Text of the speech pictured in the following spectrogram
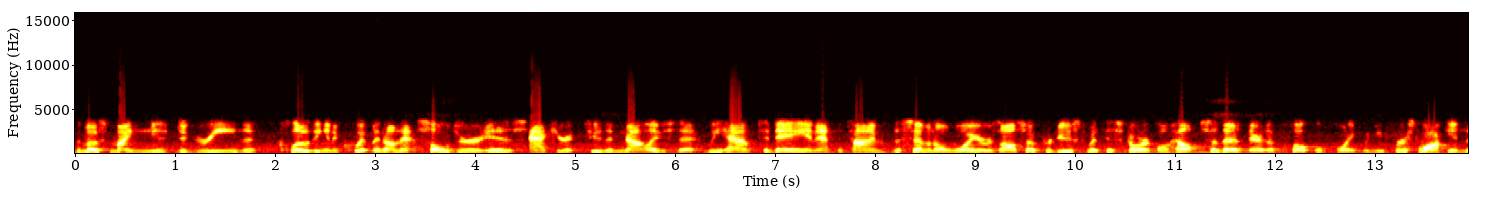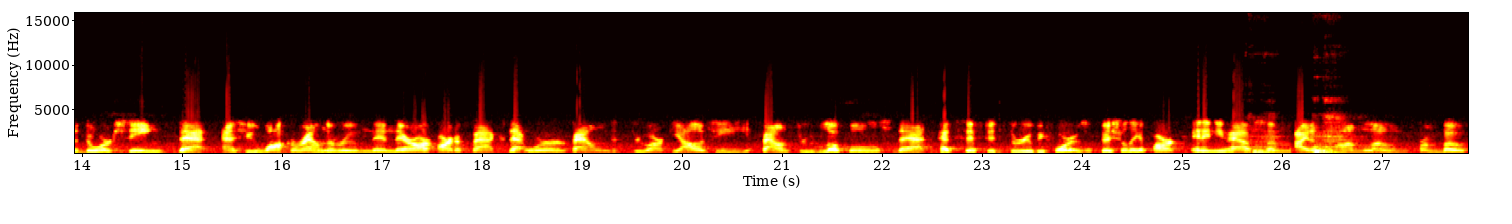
the most minute degree, the clothing and equipment on that soldier is accurate to the knowledge that we have today and at the time. The Seminole Warrior is also produced with historical help. So they're, they're the focal point when you first walk in the door, seeing that. As you walk around the room, then there are artifacts that were found through archaeology, found through locals that had sifted through before it was officially a park. And then you have some items on loan from both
